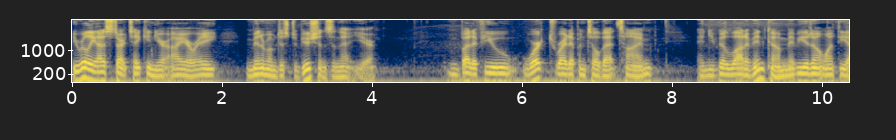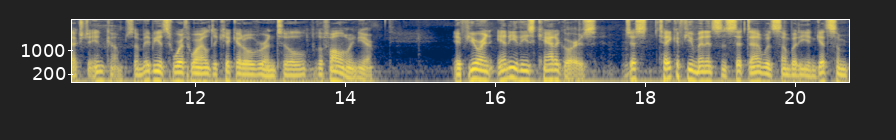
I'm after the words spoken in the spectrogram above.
you really ought to start taking your IRA minimum distributions in that year. But if you worked right up until that time and you've got a lot of income, maybe you don't want the extra income. So maybe it's worthwhile to kick it over until the following year. If you're in any of these categories, just take a few minutes and sit down with somebody and get some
